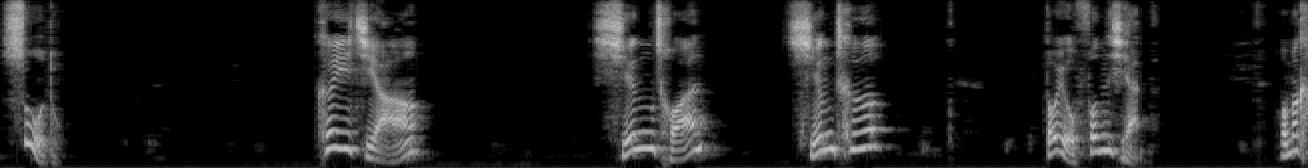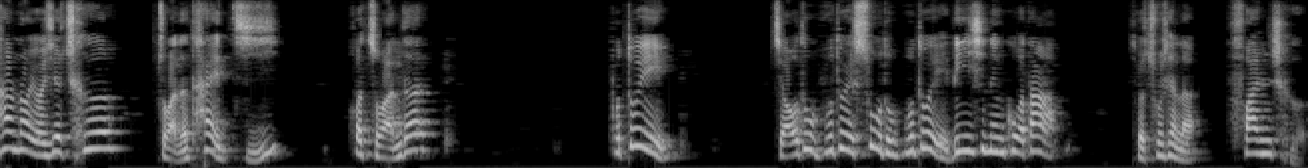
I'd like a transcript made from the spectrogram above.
速度，可以讲行船。行车都有风险的。我们看到有些车转的太急，或转的不对，角度不对，速度不对，离心力过大，就出现了翻车。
